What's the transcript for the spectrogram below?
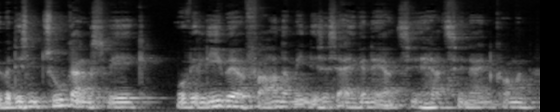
über diesen Zugangsweg, wo wir Liebe erfahren haben, in dieses eigene Herz, Herz hineinkommen,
